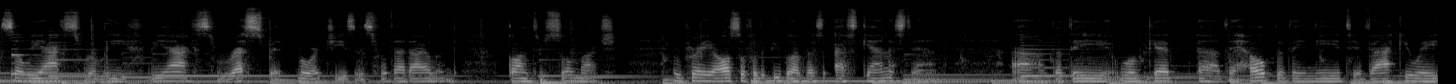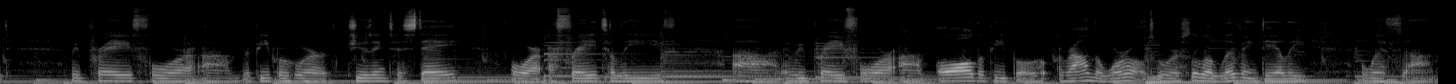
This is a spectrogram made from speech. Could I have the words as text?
So we ask relief, we ask respite, Lord Jesus, for that island gone through so much. We pray also for the people of Afghanistan uh, that they will get uh, the help that they need to evacuate. We pray for um, the people who are choosing to stay or afraid to leave. Uh, and we pray for um, all the people around the world who are, who are living daily with um,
